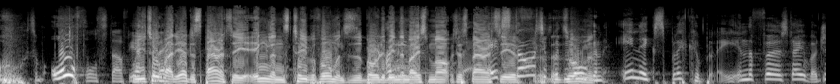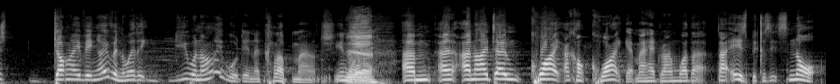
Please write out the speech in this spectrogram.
oh, some awful stuff. Well, you talk about yeah disparity. England's two performances have probably I been the most marked disparity It started of the with. Morgan inexplicably in the first over, just diving over in the way that you and I would in a club match. You know, Yeah. um, and, and I don't quite, I can't quite get my head around what that, that is because it's not.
